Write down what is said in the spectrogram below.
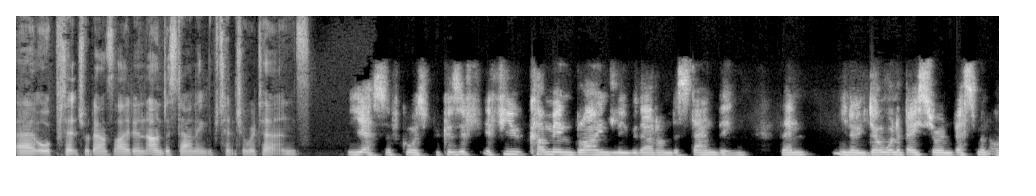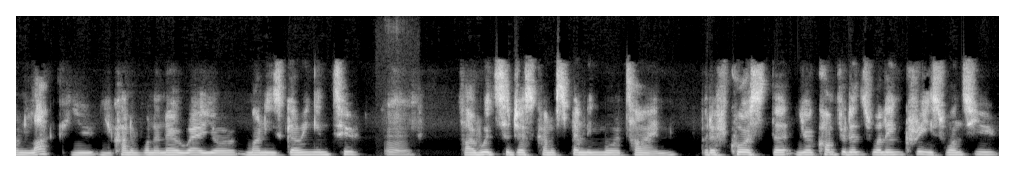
uh, or potential downside and understanding the potential returns. Yes, of course, because if, if you come in blindly without understanding, then you know you don't want to base your investment on luck. You you kind of want to know where your money's going into. Mm. So I would suggest kind of spending more time. But of course, the, your confidence will increase once you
